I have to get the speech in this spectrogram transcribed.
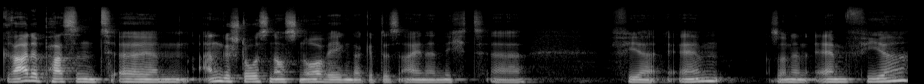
gerade passend ähm, angestoßen aus Norwegen, da gibt es eine nicht äh, 4M, sondern M4.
